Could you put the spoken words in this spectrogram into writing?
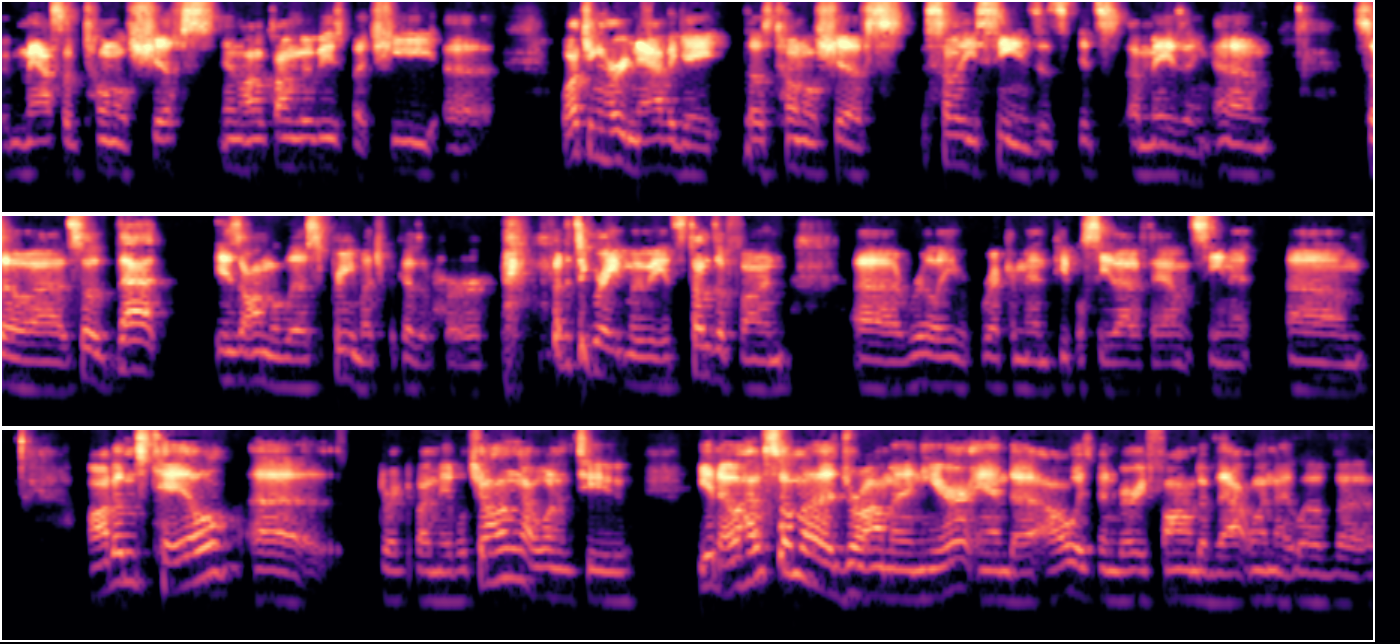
massive tonal shifts in Hong Kong movies, but she, uh, watching her navigate those tonal shifts, some of these scenes, it's it's amazing. Um, so uh, so that is on the list pretty much because of her. but it's a great movie. It's tons of fun. Uh, really recommend people see that if they haven't seen it. Um, Autumn's Tale, uh, directed by Mabel Cheung. I wanted to, you know, have some uh, drama in here, and uh, I've always been very fond of that one. I love uh,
